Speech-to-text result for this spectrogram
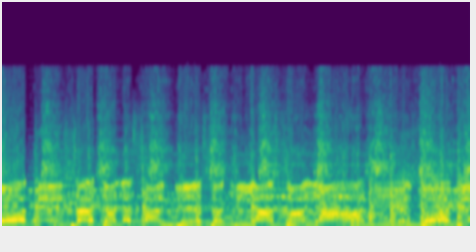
सोती सजन संगे सखिया सयानी सोती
